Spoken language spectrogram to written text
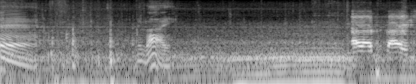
É. Vai. Olha, sai.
